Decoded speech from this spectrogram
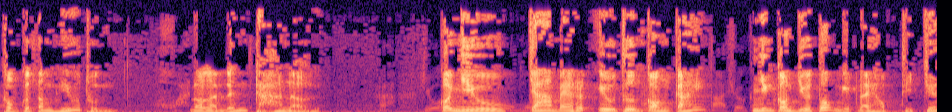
Không có tâm hiếu thuận. Đó là đến trả nợ. Có nhiều cha mẹ rất yêu thương con cái, Nhưng con vừa tốt nghiệp đại học thì chết.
